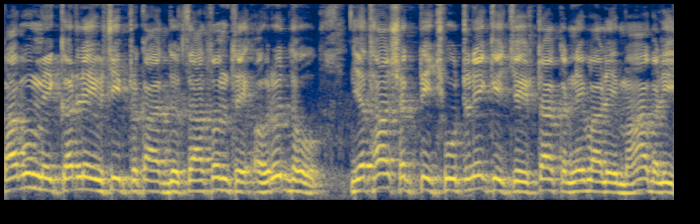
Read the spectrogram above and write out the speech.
काबू में कर ले, उसी प्रकार दुशासन से अवरुद्ध हो। यथाशक्ति छूटने की चेष्टा करने वाले महाबली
